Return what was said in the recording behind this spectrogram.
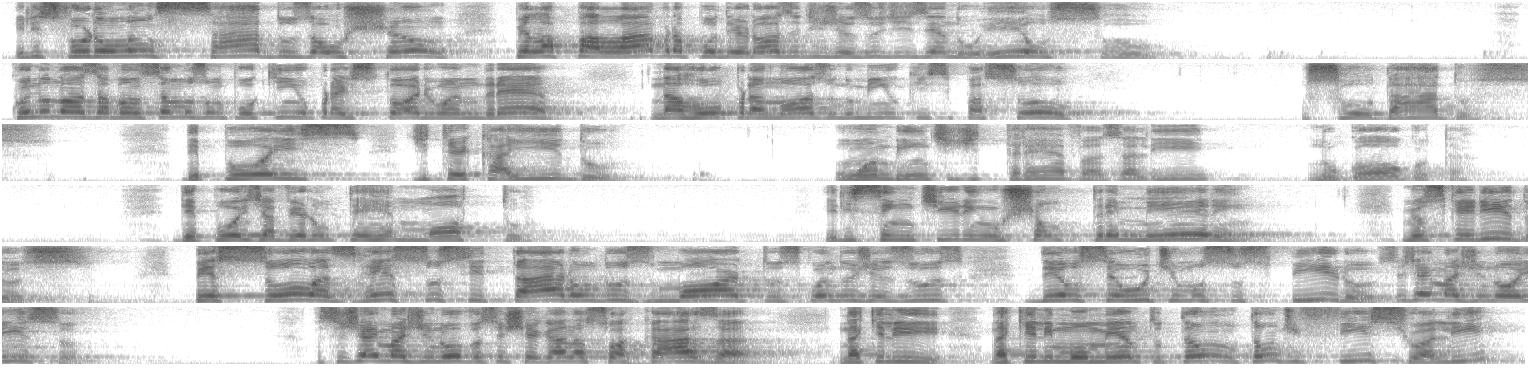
Eles foram lançados ao chão pela palavra poderosa de Jesus, dizendo: Eu sou. Quando nós avançamos um pouquinho para a história, o André narrou para nós no domingo que se passou, os soldados, depois de ter caído um ambiente de trevas ali no Gólgota. Depois de haver um terremoto, eles sentirem o chão tremerem. Meus queridos, pessoas ressuscitaram dos mortos quando Jesus deu o seu último suspiro. Você já imaginou isso? Você já imaginou você chegar na sua casa, naquele, naquele momento tão, tão difícil ali,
